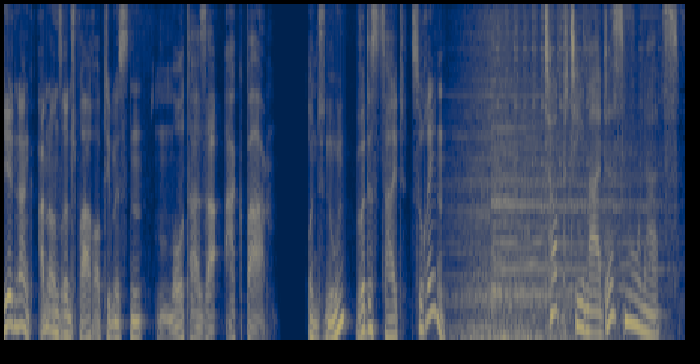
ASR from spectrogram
Vielen Dank an unseren Sprachoptimisten Murtaza Akbar. Und nun wird es Zeit zu reden. Top-Thema des Monats.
